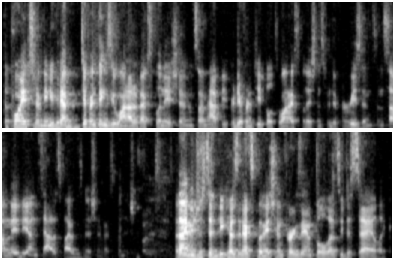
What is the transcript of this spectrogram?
the point, I mean, you could have different things you want out of explanation. And so I'm happy for different people to want explanations for different reasons. And some may be unsatisfied with the notion of explanation. But I'm interested because an explanation, for example, lets you just say like,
